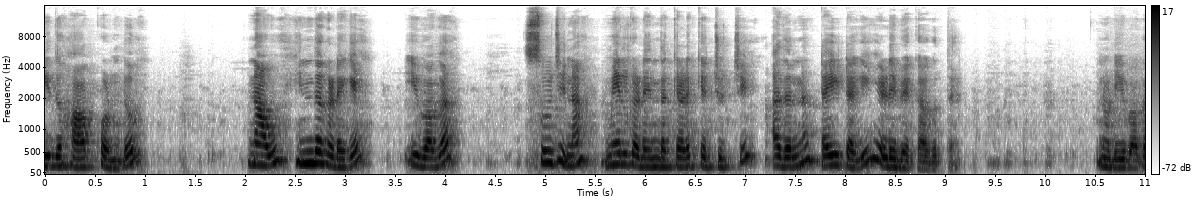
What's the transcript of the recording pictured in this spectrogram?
ಐದು ಹಾಕ್ಕೊಂಡು ನಾವು ಹಿಂದಗಡೆಗೆ ಇವಾಗ ಸೂಜಿನ ಮೇಲ್ಗಡೆಯಿಂದ ಕೆಳಕ್ಕೆ ಚುಚ್ಚಿ ಅದನ್ನು ಟೈಟಾಗಿ ಎಳಿಬೇಕಾಗುತ್ತೆ. ನೋಡಿ, ಇವಾಗ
